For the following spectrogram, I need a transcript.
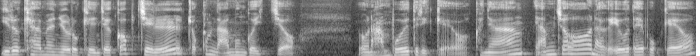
이렇게 하면 이렇게 이제 껍질 조금 남은 거 있죠. 이건 안 보여드릴게요. 그냥 얌전하게 이거 해볼게요.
